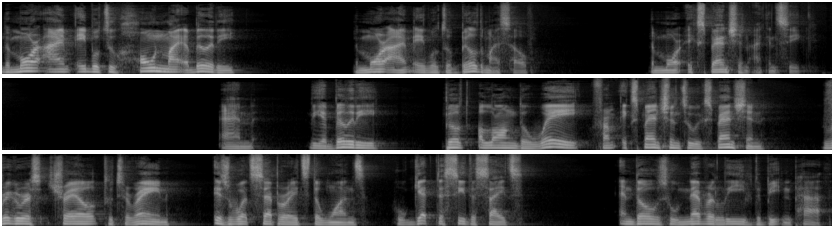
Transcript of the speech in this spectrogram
The more I'm able to hone my ability, the more I'm able to build myself, the more expansion I can seek. And the ability built along the way from expansion to expansion rigorous trail to terrain is what separates the ones who get to see the sights and those who never leave the beaten path.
